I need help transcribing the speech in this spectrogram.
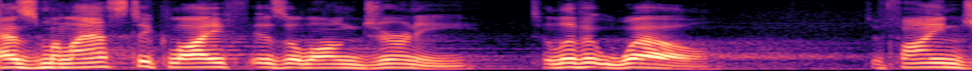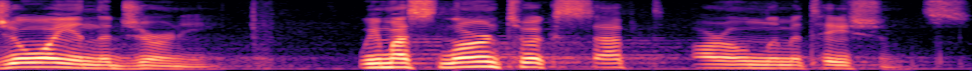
As monastic life is a long journey, to live it well, to find joy in the journey, we must learn to accept our own limitations,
